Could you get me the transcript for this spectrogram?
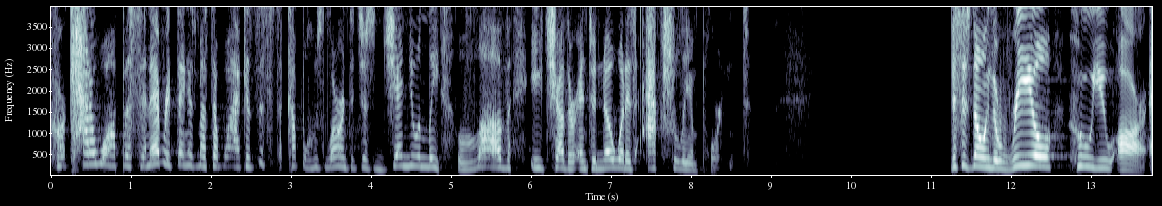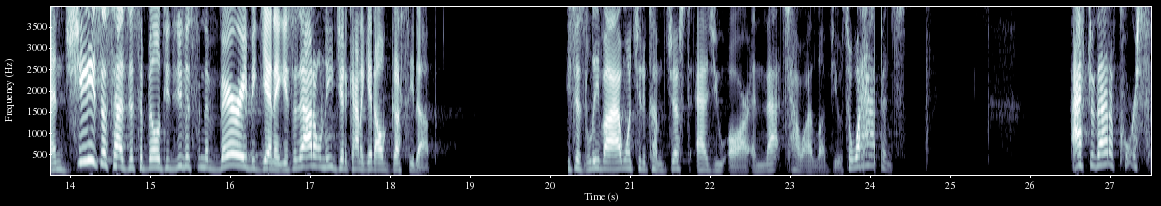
who are catawampus and everything is messed up. Why? Because this is a couple who's learned to just genuinely love each other and to know what is actually important. This is knowing the real who you are. And Jesus has this ability to do this from the very beginning. He says, I don't need you to kind of get all gussied up. He says, Levi, I want you to come just as you are, and that's how I love you. So, what happens? After that, of course,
